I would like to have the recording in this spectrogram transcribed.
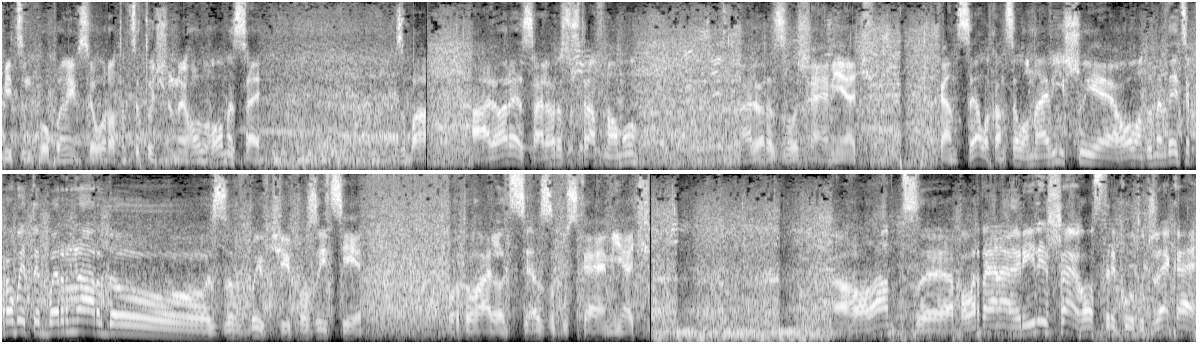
підсумку опинився у воротах. Це точно не гол Гомеса. Забагато. Альварес. Альварес у штрафному. Альварес залишає м'яч. Канцело. Канцело навішує. Голланду не вдається пробити Бернардо з вбивчої позиції. Португалець запускає м'яч. Голланд е, повертає на Гріліша. Гострий кут у Джека.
